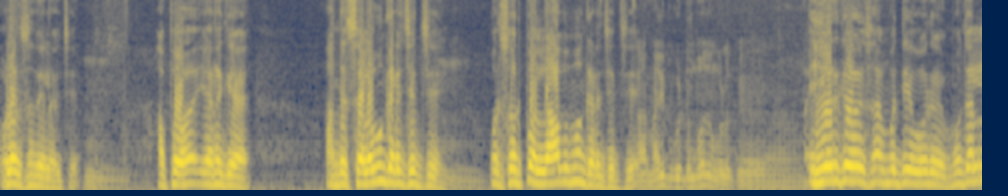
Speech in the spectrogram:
உலர் சந்தையில் வச்சு. அப்போது எனக்கு அந்த செலவும் கிடைச்சிருச்சு. ஒரு சொற்ப லாபமும் கிடைச்சிருச்சு. மதிப்பு கூட்டும்போது உங்களுக்கு இயற்கை விவசாயம் பற்றிய ஒரு முதல்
